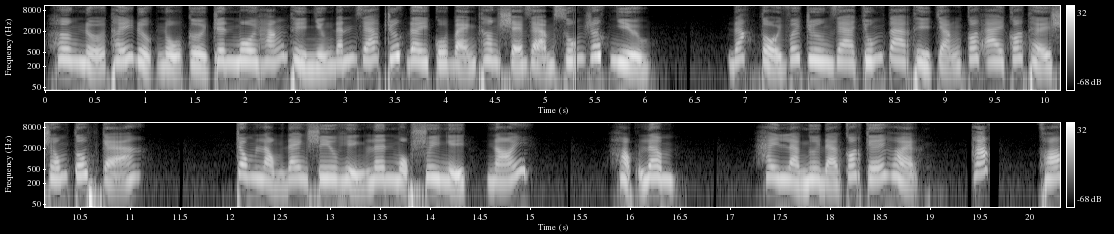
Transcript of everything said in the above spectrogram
hơn nữa thấy được nụ cười trên môi hắn thì những đánh giá trước đây của bản thân sẽ giảm xuống rất nhiều. Đắc tội với Trương gia chúng ta thì chẳng có ai có thể sống tốt cả. Trong lòng đang siêu hiện lên một suy nghĩ, nói: Học Lâm, hay là ngươi đã có kế hoạch? Khóe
